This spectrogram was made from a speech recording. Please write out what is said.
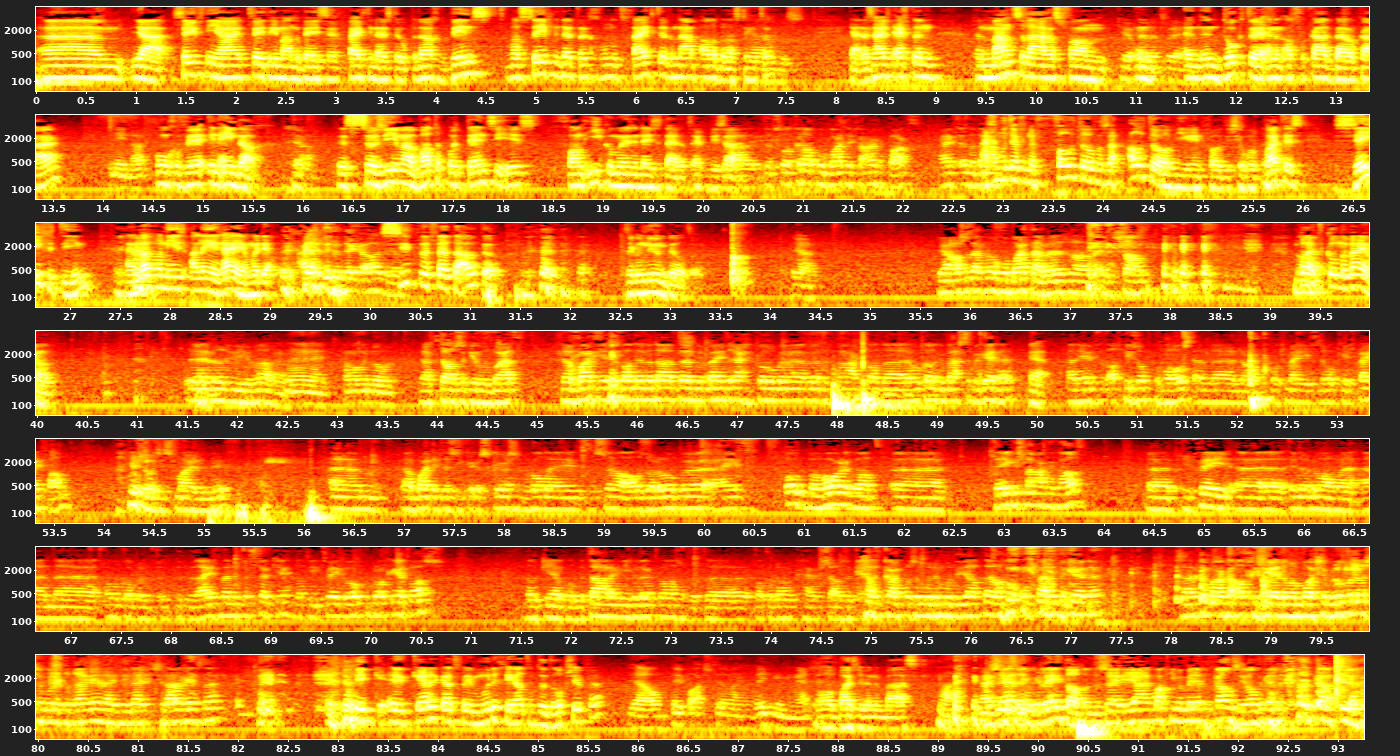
Ehm, ja, 17 jaar, 2, 3 maanden bezig, 15.000 euro per dag. Winst was 3750 na alle belastingen, Ja, toch? zoiets. Ja, dus hij heeft echt een, een maandsalaris van een, een, een dokter en een advocaat bij elkaar. In één dag. Ongeveer in één dag. Ja. Dus zo zie je maar wat de potentie is van e-commerce in deze tijd. Dat is echt bizar. Ja, dat is wel knap hoe Bart heeft aangepakt. Hij heeft inderdaad... je moet even een foto van zijn auto ook hierin photoshoppen. Bart is 17 en mag nog niet eens alleen rijden, maar die dikke auto. super vette auto. Dus ik heb nu een beeld hoor. Ja. Ja, als we het even over Bart hebben, dat is wel interessant. Bart, kom erbij man. Nee, dat wil ik niet wel. Nee, nee, ga maar gewoon door. Nou, vertel eens een keer over Bart. Nou, Bart die is er dan inderdaad eh, bij mij terechtgekomen met de vraag van eh, hoe kan ik het beste beginnen. Ja. En hij heeft het advies opgevolgd en eh, nou, volgens mij heeft hij er ook geen spijt van. Zo is hij smilen nu. Ehm, nou, Bart heeft dus cur- cursus begonnen, heeft snel alles doorlopen. Hij heeft ook behoorlijk wat eh, tegenslagen gehad. Eh, privé eh in enorme en eh, ook op het, het bedrijfsmanager stukje, dat hij twee keer ook geblokkeerd was. Dat een keer ook een betaling niet gelukt was, of dat, wat dan ook. Hij heeft zelfs een creditcard van zijn moeder moeten jatten om verder te kunnen. Hij heeft hem maar geadviseerd om een bosje bloemen naar zijn moeder te brengen. Dat heeft hij netjes gedaan gisteren. Heb je een van je moeder gehad om te dropshippen? Ja, op PayPal accepteerde mijn rekening niet meer. Oh Bart, je bent een baas. Maar, Hij zei dat hij hem geleend had en toen zei hij, ja ik mag niet meer mee op vakantie, want ik heb een creditcard via.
